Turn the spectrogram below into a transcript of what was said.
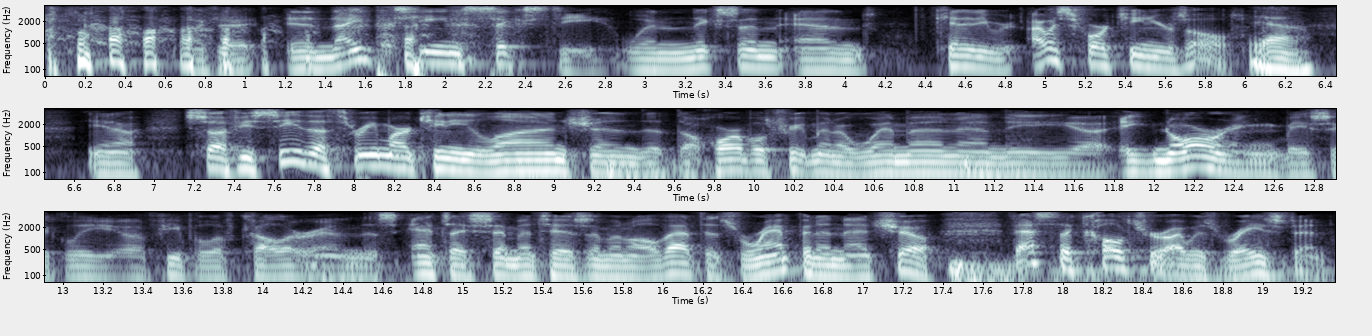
okay, in 1960, when Nixon and Kennedy, I was 14 years old. Yeah. You know, so if you see the three martini lunch and the, the horrible treatment of women and the uh, ignoring basically of people of color and this anti-Semitism and all that that's rampant in that show, that's the culture I was raised in.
